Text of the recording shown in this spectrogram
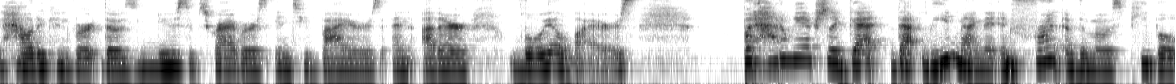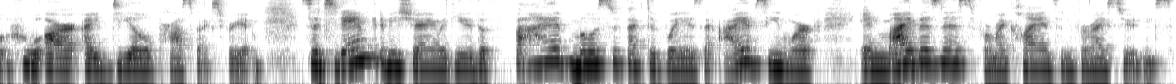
how to convert those new subscribers into buyers and other loyal buyers. But how do we actually get that lead magnet in front of the most people who are ideal prospects for you? So, today I'm going to be sharing with you the five most effective ways that I have seen work in my business, for my clients, and for my students.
